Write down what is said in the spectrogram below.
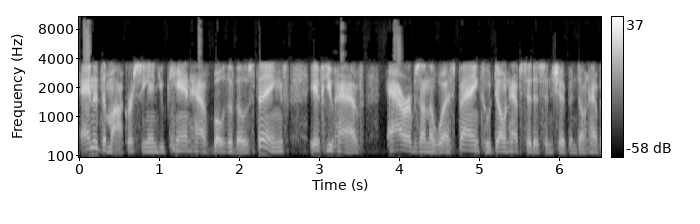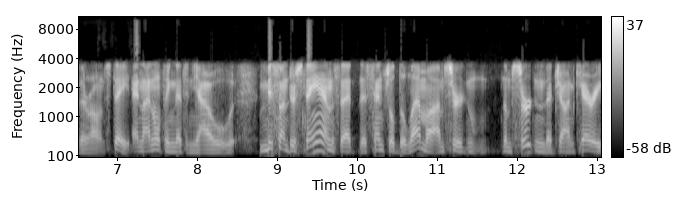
and and a democracy, and you can't have both of those things if you have Arabs on the West Bank who don't have citizenship and don't have their own state. And I don't think Netanyahu misunderstands that essential dilemma. I'm certain I'm certain that John Kerry,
